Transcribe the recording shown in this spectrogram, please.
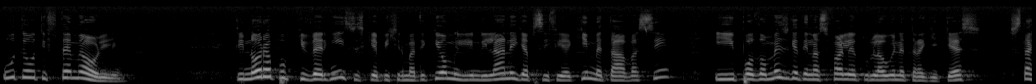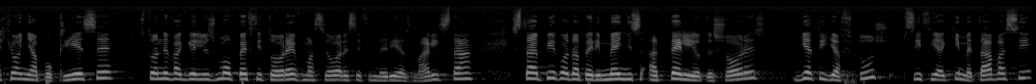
ούτε ότι φταίμε όλοι. Την ώρα που κυβερνήσεις και επιχειρηματικοί όμιλοι μιλάνε για ψηφιακή μετάβαση, οι υποδομές για την ασφάλεια του λαού είναι τραγικές, στα χιόνια αποκλείεσαι, στον Ευαγγελισμό πέφτει το ρεύμα σε ώρες εφημερίας μάλιστα, στα επίγοντα περιμένεις ατέλειωτες ώρες, γιατί για αυτούς ψηφιακή μετάβαση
